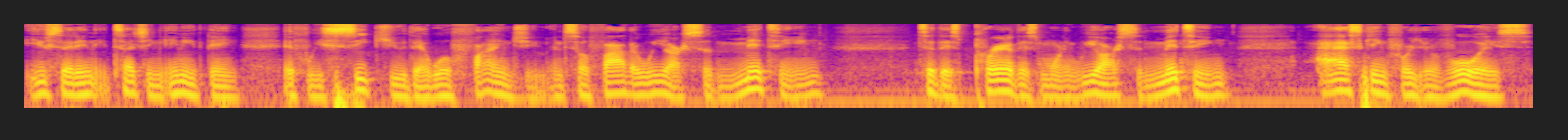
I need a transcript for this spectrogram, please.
you said any touching anything, if we seek you, that we'll find you. And so, Father, we are submitting to this prayer this morning. We are submitting, asking for your voice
